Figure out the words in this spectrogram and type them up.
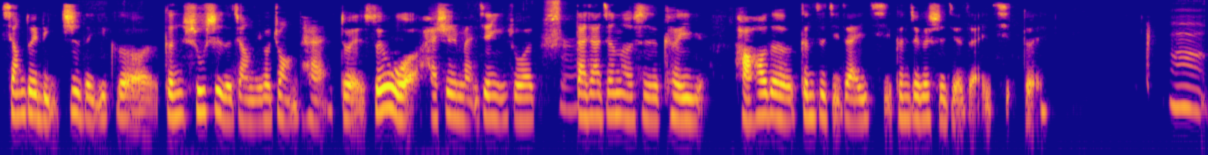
相对理智的一个跟舒适的这样的一个状态，对，所以我还是蛮建议说，是大家真的是可以好好的跟自己在一起，跟这个世界在一起，对。嗯，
